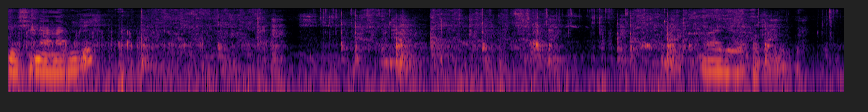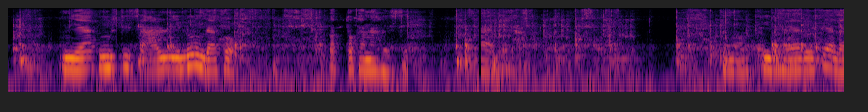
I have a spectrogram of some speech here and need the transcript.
বেশি না না দিলে বন্ধুরা, এক মুষ্টি চাল নিলুম দেখো কতখানা হয়েছে আর এই দেখো। তোমার ক্ষীর রয়েছে আলা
